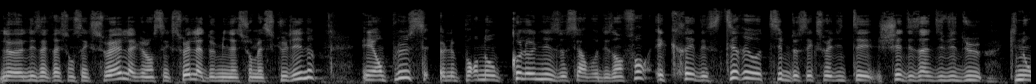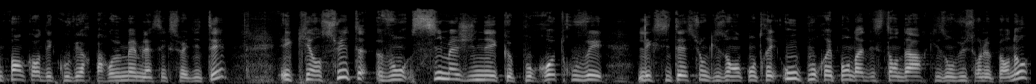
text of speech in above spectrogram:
le- les agressions sexuelles, la violence sexuelle, la domination masculine. Et en plus, le porno colonise le cerveau des enfants et crée des stéréotypes de sexualité chez des individus qui n'ont pas encore découvert par eux-mêmes la sexualité et qui ensuite vont s'imaginer que pour retrouver l'excitation qu'ils ont rencontrée ou pour répondre à des standards qu'ils ont vus sur le porno,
